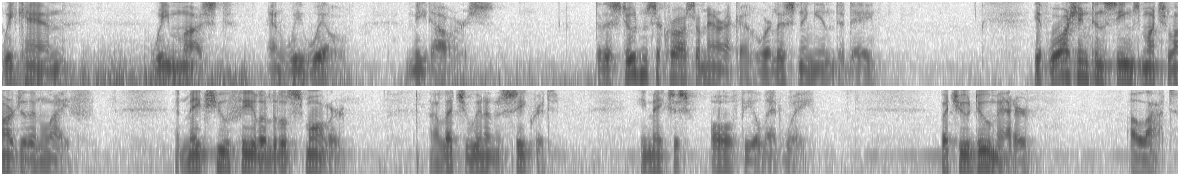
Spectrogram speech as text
We can, we must, and we will meet ours. To the students across America who are listening in today, if Washington seems much larger than life and makes you feel a little smaller, I'll let you in on a secret. He makes us all feel that way. But you do matter a lot.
